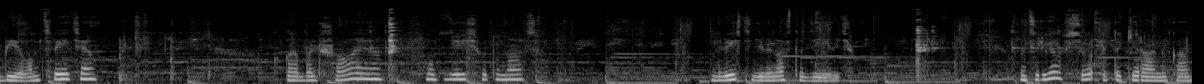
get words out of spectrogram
белом цвете. Какая большая. Вот здесь вот у нас 299. Материал все это керамика.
